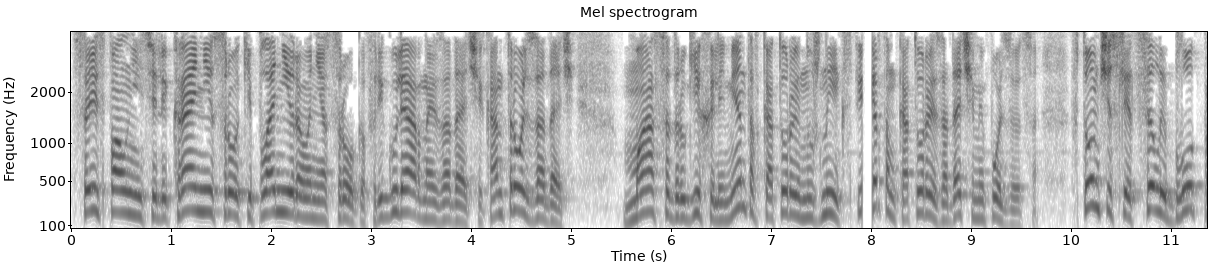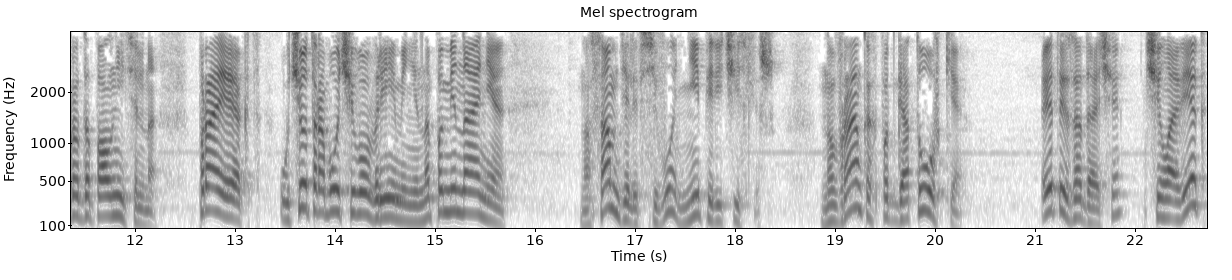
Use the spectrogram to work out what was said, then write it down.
Соисполнители, крайние сроки, планирование сроков, регулярные задачи, контроль задач – масса других элементов, которые нужны экспертам, которые задачами пользуются. В том числе целый блок про дополнительно. Проект, учет рабочего времени, напоминания. На самом деле всего не перечислишь. Но в рамках подготовки этой задачи человек,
